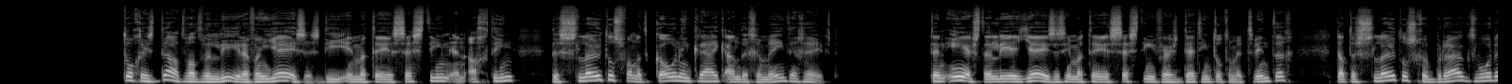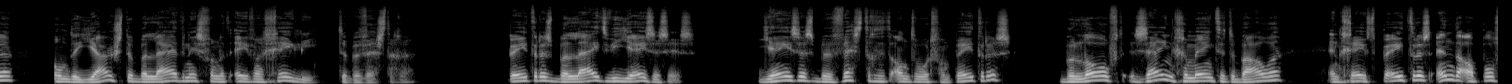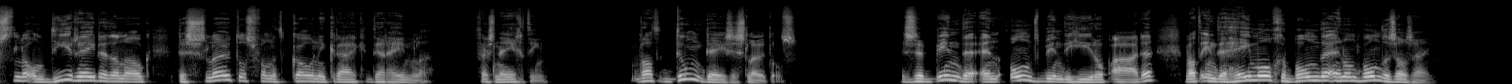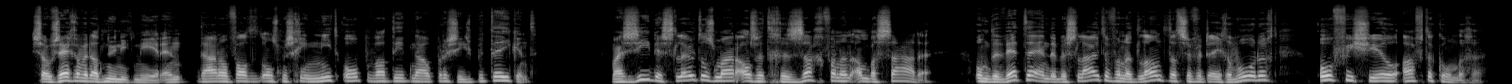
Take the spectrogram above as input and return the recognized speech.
Toch is dat wat we leren van Jezus, die in Matthäus 16 en 18 de sleutels van het koninkrijk aan de gemeente geeft. Ten eerste leert Jezus in Matthäus 16, vers 13 tot en met 20 dat de sleutels gebruikt worden om de juiste beleidenis van het evangelie te bevestigen. Petrus beleidt wie Jezus is. Jezus bevestigt het antwoord van Petrus, belooft zijn gemeente te bouwen en geeft Petrus en de apostelen om die reden dan ook de sleutels van het koninkrijk der hemelen. Vers 19. Wat doen deze sleutels? Ze binden en ontbinden hier op aarde wat in de hemel gebonden en ontbonden zal zijn. Zo zeggen we dat nu niet meer en daarom valt het ons misschien niet op wat dit nou precies betekent. Maar zie de sleutels maar als het gezag van een ambassade, om de wetten en de besluiten van het land dat ze vertegenwoordigt officieel af te kondigen.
